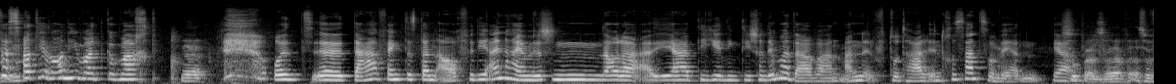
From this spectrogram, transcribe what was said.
Das mhm. hat ja noch niemand gemacht. Ja. Und äh, da fängt es dann auch für die Einheimischen oder äh, ja, diejenigen, die schon immer da waren, an, total interessant zu werden. Ja. Super, also, also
